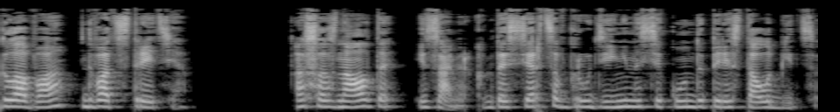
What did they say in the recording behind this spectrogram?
Глава 23. Осознал это и замер, когда сердце в груди ни на секунду перестало биться.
